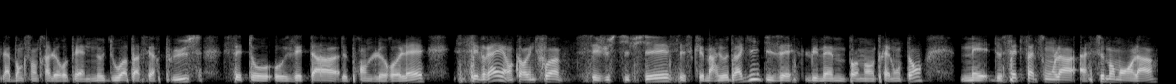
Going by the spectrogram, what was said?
la Banque Centrale Européenne ne doit pas faire plus, c'est aux États de prendre le relais. C'est vrai, encore une fois, c'est justifié, c'est ce que Mario Draghi disait lui-même pendant très longtemps, mais de cette façon-là, à ce moment-là,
